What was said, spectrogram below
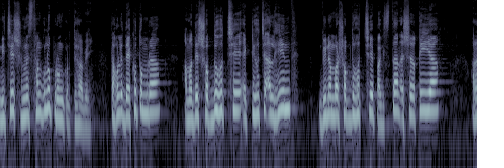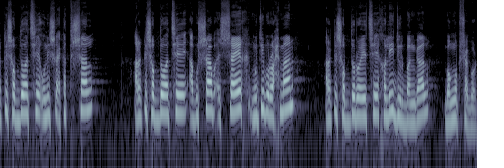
নিচের শূন্যস্থানগুলো পূরণ করতে হবে। তাহলে দেখো তোমরা, আমাদের শব্দ হচ্ছে, একটি হচ্ছে আল হিন্দ দুই নম্বর শব্দ হচ্ছে পাকিস্তান আশরাকিয়া আরেকটি শব্দ আছে, উনিশশো একাত্তর সাল আরেকটি শব্দ আছে, আবু সাব শেখ মুজিবুর রহমান, আরেকটি শব্দ রয়েছে, খলিজুল বাঙ্গাল, বঙ্গোপসাগর।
